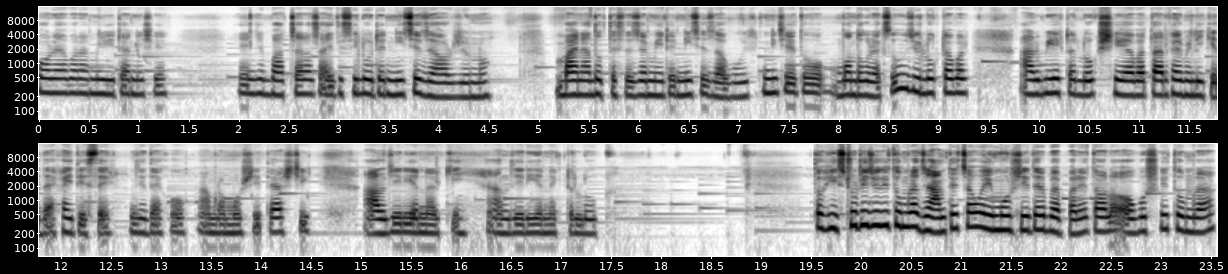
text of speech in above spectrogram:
পরে আবার আমি রিটার্ন এসে এই যে বাচ্চারা চাইতেছিল ওটার নিচে যাওয়ার জন্য। বায়না ধরতেছে যে আমি এটা নিচে যাব। নিচে তো বন্ধ করে রাখছে। ওই যে লোকটা আবার আরবি একটা লোক, সে আবার তার ফ্যামিলিকে দেখাইতেছে যে দেখো আমরা মসজিদে আসছি। আলজেরিয়ান আর কি, আলজেরিয়ান একটা লোক। তো হিস্টোরি যদি তোমরা জানতে চাও এই মসজিদের ব্যাপারে, তাহলে অবশ্যই তোমরা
